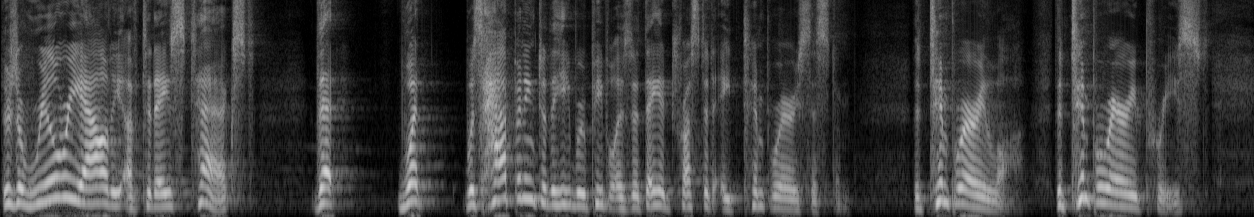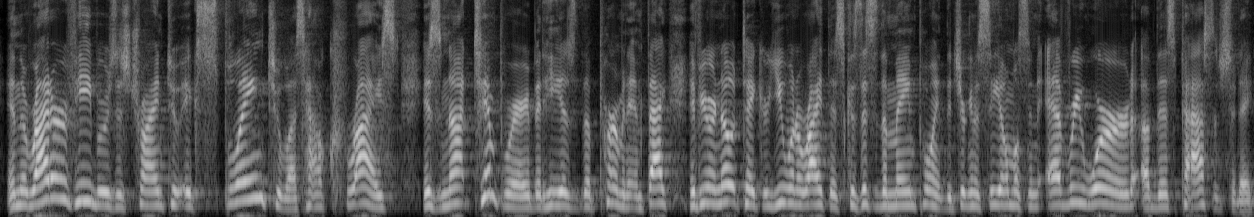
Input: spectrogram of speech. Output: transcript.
there's a real reality of today's text that what was happening to the Hebrew people is that they had trusted a temporary system, the temporary law, the temporary priest, And the writer of Hebrews is trying to explain to us how Christ is not temporary, but he is the permanent. In fact, if you're a note taker, you want to write this because this is the main point that you're going to see almost in every word of this passage today.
